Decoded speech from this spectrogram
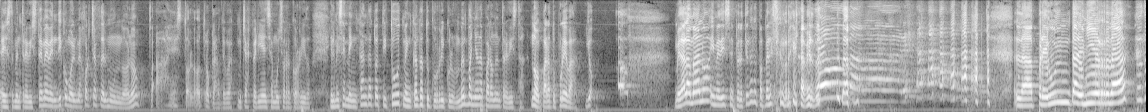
este, me entrevisté, me vendí como el mejor chef del mundo, ¿no? Ah, esto, lo otro, claro, tengo mucha experiencia, mucho recorrido. Y él me dice, me encanta tu actitud, me encanta tu currículum, ven mañana para una entrevista. No, para tu prueba. Yo, ah. Me da la mano y me dice, pero tienes los papeles en regla, ¿verdad? ¡Puta La, la pregunta de mierda. Tú, tú-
